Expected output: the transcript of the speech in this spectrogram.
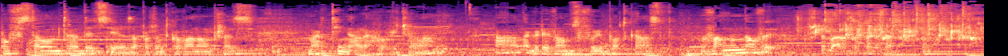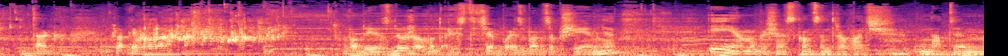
powstałą tradycję zapoczątkowaną przez Martina Lechowicza, a nagrywam swój podcast wannowy. Proszę bardzo, także tak, chlapie woda. Wody jest dużo, woda jest ciepła, jest bardzo przyjemnie i ja mogę się skoncentrować na tym,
